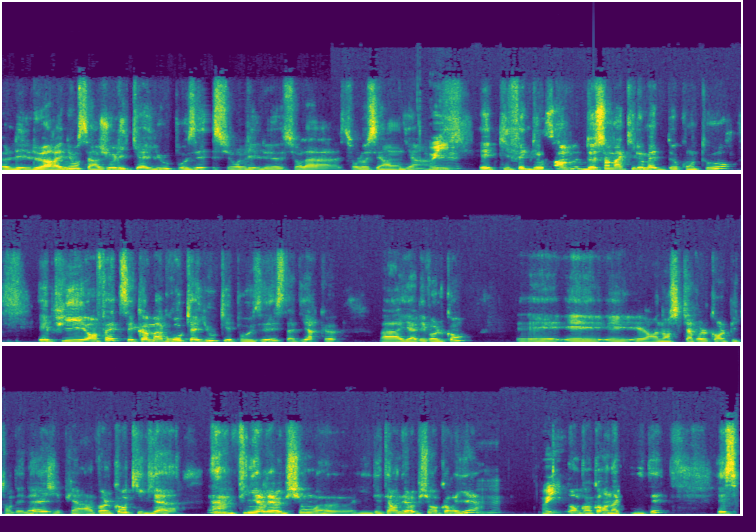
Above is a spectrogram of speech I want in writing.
euh, l'île de la Réunion, c'est un joli caillou posé sur l'île, sur la, sur l'océan Indien, hein, et qui fait 220 km de contour. Et puis, en fait, c'est comme un gros caillou qui est posé, c'est-à-dire que bah, il y a des volcans, et, un ancien volcan, le Piton des Neiges, et puis un volcan qui vient finir l'éruption. Euh, il était en éruption encore hier, mhm. oui. donc encore en activité. Et c'est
